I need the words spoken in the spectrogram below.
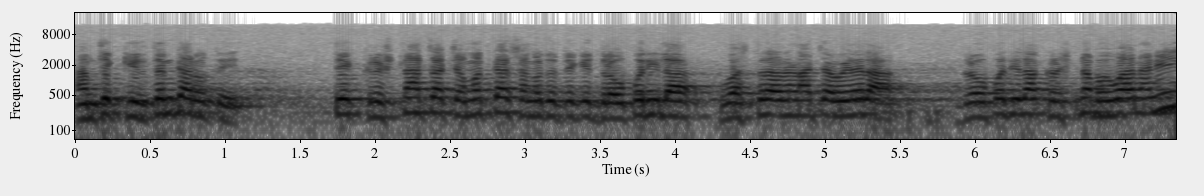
आमचे कीर्तनकार होते. ते कृष्णाचा चमत्कार सांगत होते की द्रौपदीला वस्त्रहरणाच्या वेळेला द्रौपदीला कृष्ण भगवानांनी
